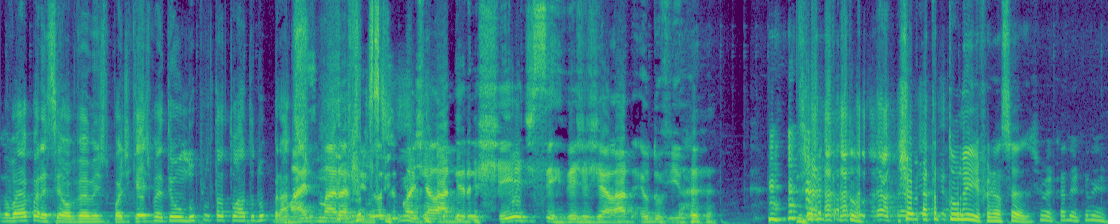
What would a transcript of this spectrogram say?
Não vai- aparecer, obviamente, no podcast, mas tem um lúpulo tatuado no braço. Mais maravilhoso que uma geladeira cheia de cerveja gelada, eu duvido. Deixa eu ver a tatu. Deixa eu ver a tatu aí, Fernando César. Deixa eu ver, cadê, cadê?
